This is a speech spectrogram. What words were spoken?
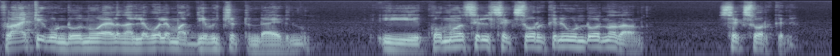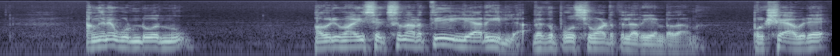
ഫ്ലാറ്റിൽ കൊണ്ടുവന്നു അയാൾ നല്ലപോലെ മദ്യപിച്ചിട്ടുണ്ടായിരുന്നു. ഈ കൊമേഴ്സ്യൽ സെക്സ് വർക്കിന് കൊണ്ടുവന്നതാണ് സെക്സ് വർക്കിന്. അങ്ങനെ കൊണ്ടുവന്നു. അവരുമായി സെക്സ് നടത്തിയോ ഇല്ല അറിയില്ല. അതൊക്കെ പോസ്റ്റ്മോർട്ടത്തിൽ അറിയേണ്ടതാണ്. പക്ഷേ അവരെ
